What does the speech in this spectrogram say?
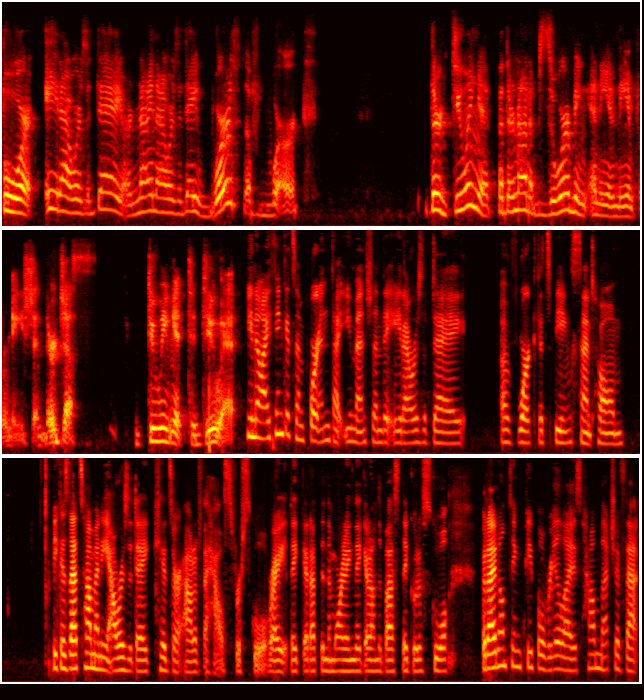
for eight hours a day or nine hours a day worth of work. They're doing it, but they're not absorbing any of the information. They're just doing it to do it. You know, I think it's important that you mentioned the eight hours a day of work that's being sent home because that's how many hours a day kids are out of the house for school, right? They get up in the morning, they get on the bus, they go to school. But I don't think people realize how much of that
